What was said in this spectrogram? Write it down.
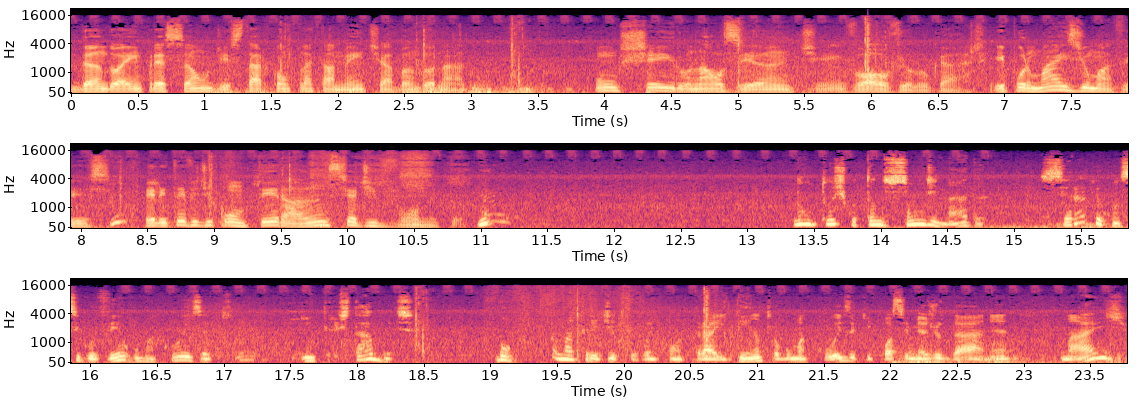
dando a impressão de estar completamente abandonado. Um cheiro nauseante envolve o lugar, e por mais de uma vez ele teve de conter a ânsia de vômito. Não tô escutando som de nada. Será que eu consigo ver alguma coisa aqui entre as tábuas? Bom, eu não acredito que eu vou encontrar aí dentro alguma coisa que possa me ajudar, né? Mas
